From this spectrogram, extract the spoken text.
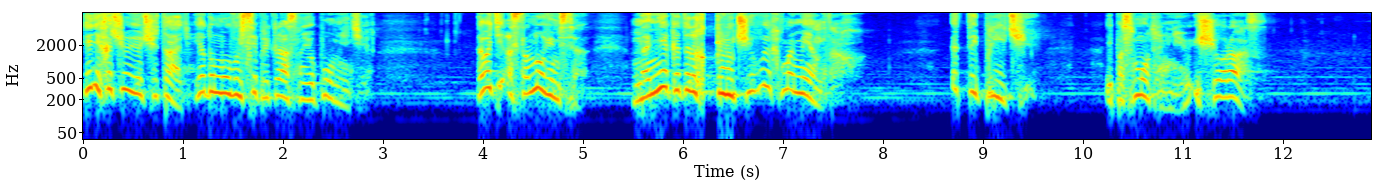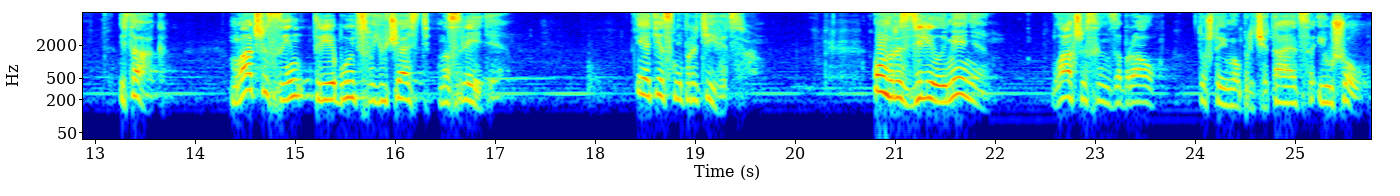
Я не хочу ее читать. Я думаю, вы все прекрасно ее помните. Давайте остановимся на некоторых ключевых моментах этой притчи и посмотрим в нее еще раз – Итак, младший сын требует свою часть наследия. И отец не противится. Он разделил имение, младший сын забрал то, что ему причитается, и ушел.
